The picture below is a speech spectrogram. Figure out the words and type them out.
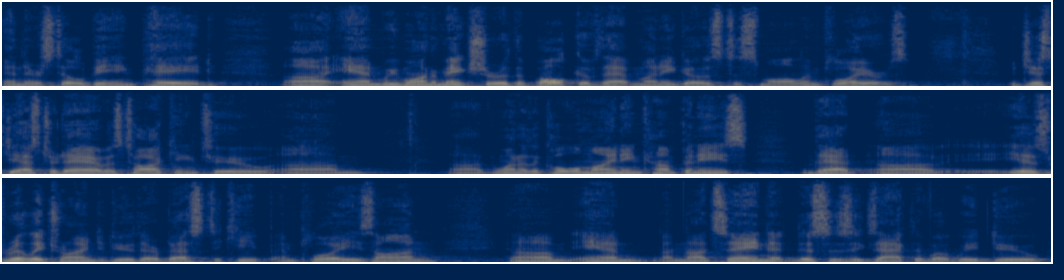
and they're still being paid. Uh, and we want to make sure the bulk of that money goes to small employers. But just yesterday I was talking to um, uh, one of the coal mining companies that uh, is really trying to do their best to keep employees on. Um, and I'm not saying that this is exactly what we do,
